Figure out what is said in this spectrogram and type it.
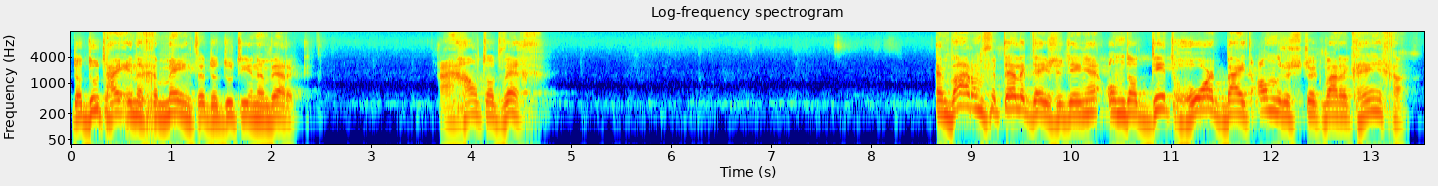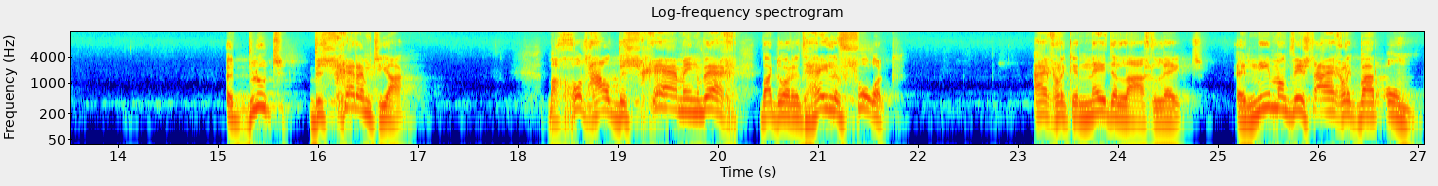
dat doet Hij in een gemeente, dat doet Hij in een werk. Hij haalt dat weg. En waarom vertel ik deze dingen? Omdat dit hoort bij het andere stuk waar ik heen ga. Het bloed beschermt ja. Maar God haalt bescherming weg, waardoor het hele volk eigenlijk een nederlaag leed. En niemand wist eigenlijk waarom.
